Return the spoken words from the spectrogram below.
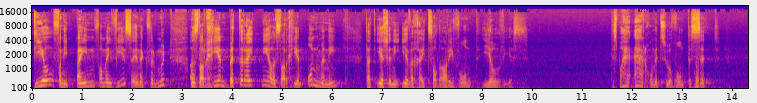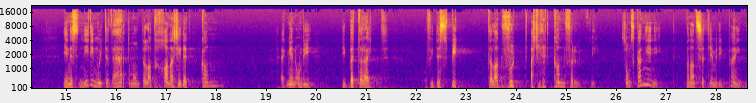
deel van die pyn van my wese en ek vermoed as daar geen bitterheid nie, al is daar geen onmin nie, dat eers in die ewigheid sal daardie wond heel wees. Dis baie erg om met so 'n wond te sit. En is nie die moeite werd om hom te laat gaan as jy dit kan. Ek meen om die die bitterheid of die dispuut te laat woed as jy dit kan verhoed nie. Soms kan jy nie, want dan sit jy met die pyn.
